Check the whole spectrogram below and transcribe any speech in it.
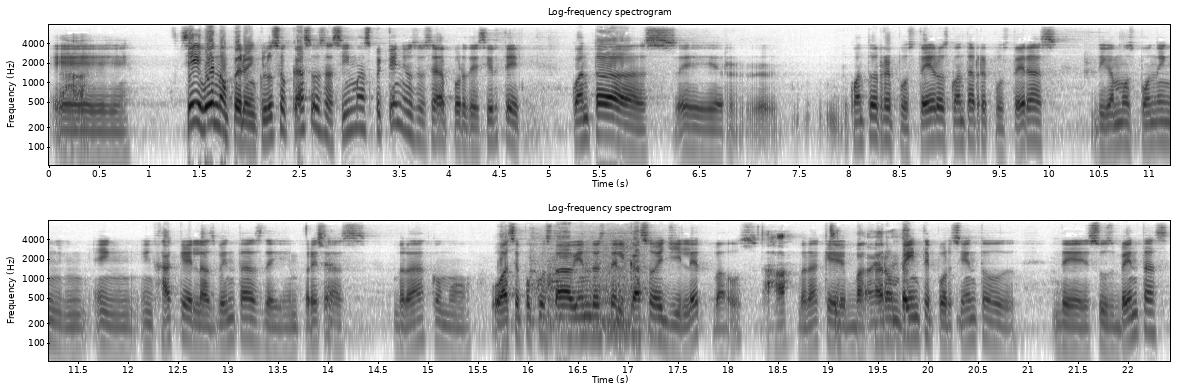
eh, sí, bueno, pero incluso casos así más pequeños, o sea, por decirte, ¿cuántas, eh, cuántos reposteros, cuántas reposteras, digamos, ponen en, en jaque las ventas de empresas, ¿verdad? Como, o hace poco estaba viendo este, el caso de Gillette, vamos, Ajá. ¿verdad? Que Sí, bajaron obviamente. 20% de sus ventas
